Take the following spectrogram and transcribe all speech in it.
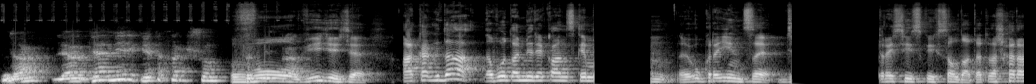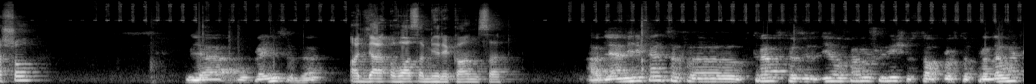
Да, для, для Америки это хорошо. Во, видите? А когда вот американские э, украинцы российских солдат, это ж хорошо? Для украинцев, да. А для вас, американца? А для американцев э, Трамп сделал хорошую вещь, он стал просто продавать,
